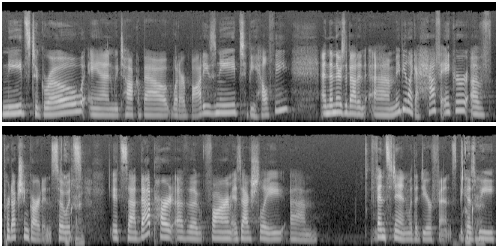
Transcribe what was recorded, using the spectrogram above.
needs to grow and we talk about what our bodies need to be healthy and then there's about an um, maybe like a half acre of production garden so it's Okay. it's uh, that part of the farm is actually um, fenced in with a deer fence because Okay. we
